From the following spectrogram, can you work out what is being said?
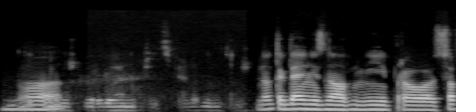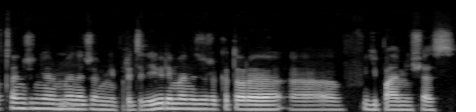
Но... Немножко другое, но в принципе об одном и том же. Но тогда я не знал ни про software engineer manager, ни про delivery manager, которая э, в EPAM сейчас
